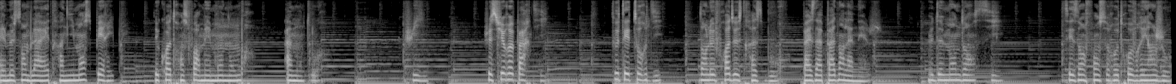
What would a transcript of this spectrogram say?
Elle me sembla être un immense périple, de quoi transformer mon ombre à mon tour. Puis, je suis repartie, tout étourdi, dans le froid de Strasbourg, pas à pas dans la neige, me demandant si ces enfants se retrouveraient un jour.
